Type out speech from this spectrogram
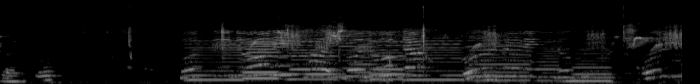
বলছে সত্যি যদি হয় বলুন যা বলছে Thank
